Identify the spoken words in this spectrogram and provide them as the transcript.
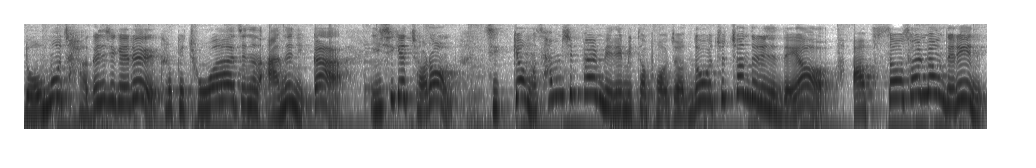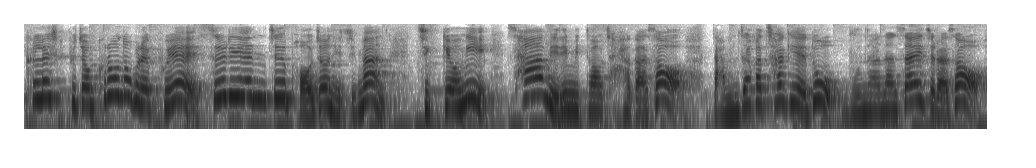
너무 작은 시계를 그렇게 좋아하지는 않으니까 이 시계처럼 직경 38mm 버전도 추천드리는데요. 앞서 설명드린 클래식 퓨전 크로노그래프의 3핸즈 버전이지만 직경이 4mm 작아서 남자가 차기에도 무난한 사이즈라서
